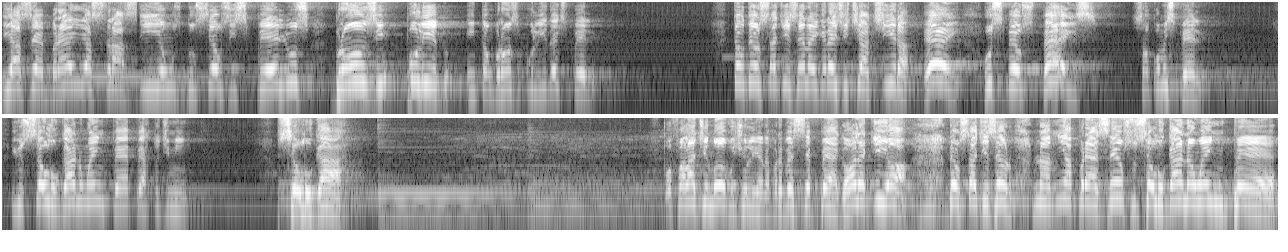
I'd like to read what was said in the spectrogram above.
e as hebreias traziam dos seus espelhos bronze polido. Então, bronze polido é espelho. Então Deus está dizendo à igreja de Tiatira: Ei, os meus pés são como espelho, e o seu lugar não é em pé perto de mim, o seu lugar. Vou falar de novo, Juliana, para ver se você pega. Olha aqui, ó. Deus está dizendo: na minha presença o seu lugar não é em pé,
